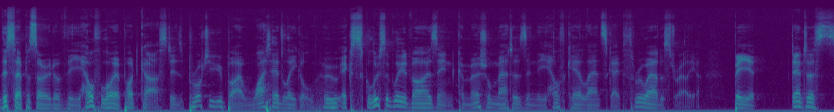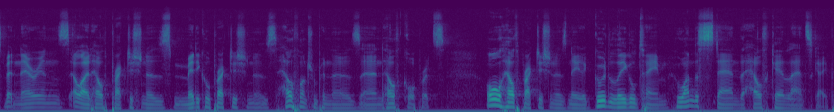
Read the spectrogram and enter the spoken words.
This episode of the Health Lawyer Podcast is brought to you by Whitehead Legal, who exclusively advise in commercial matters in the healthcare landscape throughout Australia, be it dentists, veterinarians, allied health practitioners, medical practitioners, health entrepreneurs, and health corporates. All health practitioners need a good legal team who understand the healthcare landscape.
